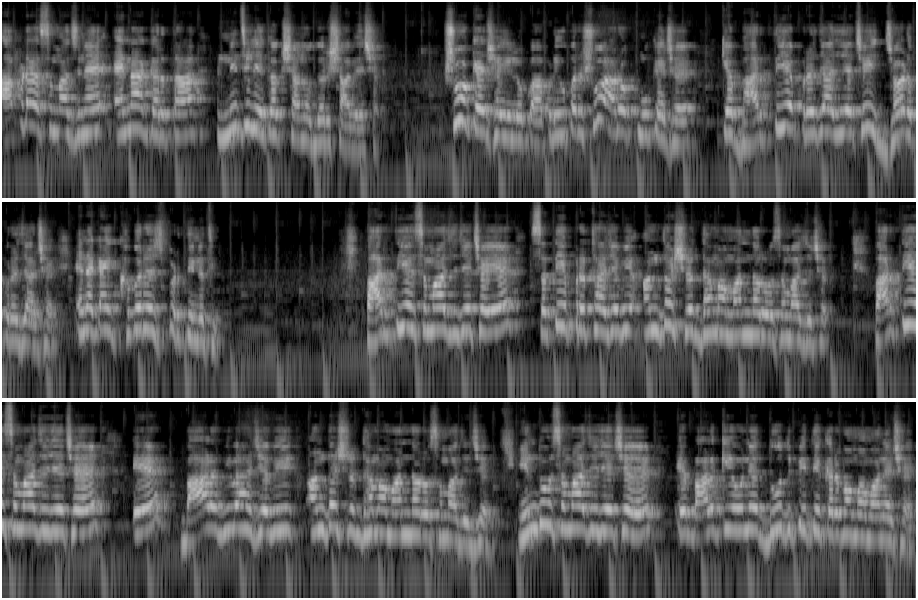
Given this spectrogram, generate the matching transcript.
આપણા સમાજને એના કરતાં નીચલી કક્ષાનું દર્શાવે છે. શું કહે છે એ લોકો આપણી ઉપર? શું આરોપ મૂકે છે કે ભારતીય પ્રજા જે છે એ જળ પ્રજા છે? એને કાંઈ ખબર જ પડતી નથી. ભારતીય સમાજ જે છે એ સતી પ્રથા જેવી અંધશ્રદ્ધામાં માનનારો સમાજ છે. ભારતીય સમાજ જે છે એ બાળ વિવાહ જેવી અંધશ્રદ્ધામાં માનનારો સમાજ છે. હિન્દુ સમાજ જે છે એ બાળકીઓને દૂધ પીતી કરવામાં માને છે.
